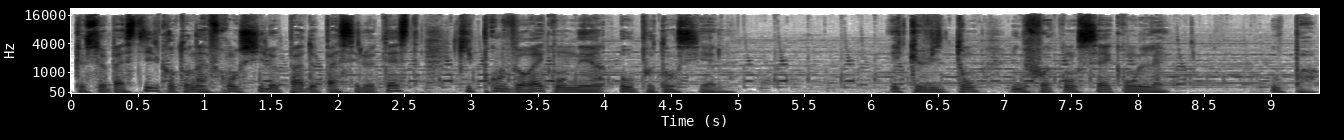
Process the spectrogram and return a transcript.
Que se passe-t-il quand on a franchi le pas de passer le test qui prouverait qu'on est un haut potentiel? Et que vit-on une fois qu'on sait qu'on l'est ou pas?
